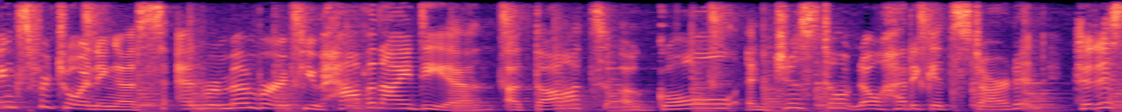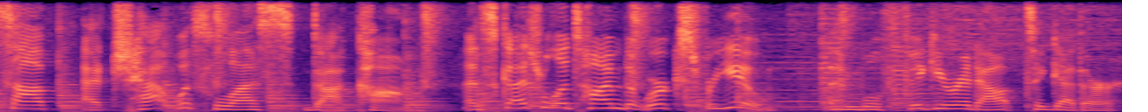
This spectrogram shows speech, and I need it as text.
Thanks for joining us. And remember, if you have an idea, a thought, a goal, and just don't know how to get started, hit us up at chatwithless.com and schedule a time that works for you, and we'll figure it out together.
